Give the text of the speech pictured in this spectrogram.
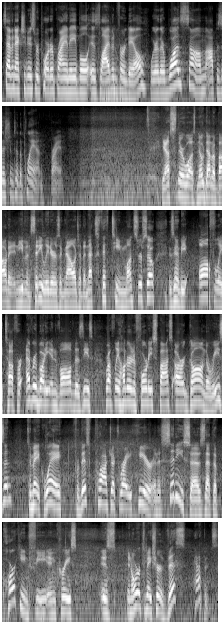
7 Action News reporter Brian Abel is live in Ferndale, where there was some opposition to the plan. Brian. Yes, there was, no doubt about it. And even city leaders acknowledge that the next 15 months or so is going to be awfully tough for everybody involved as these roughly 140 spots are gone. The reason? To make way for this project right here. And the city says that the parking fee increase is in order to make sure this happens.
